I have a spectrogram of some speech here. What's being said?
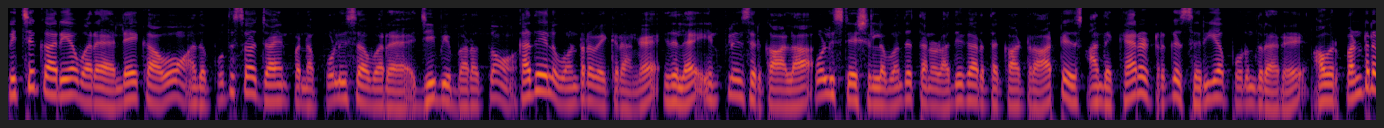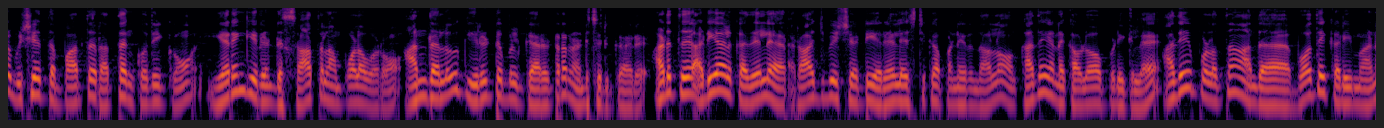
பிச்சைக்காரியா வர லேகாவும் அந்த புதுசா ஜாயின் பண்ண போலீஸா வர ஜிபி பரத்தும் கதையில ஒன்றரை வைக்கிறாங்க. இதுல இன்ஃபுளுசர் காலா போலீஸ் ஸ்டேஷன்ல வந்து தன்னோட அதிகாரத்தை காட்டுற ஆர்டிஸ்ட் அந்த கேரக்டருக்கு சரியா பொருந்துறாரு. அவர் பண்ற விஷயத்தை பார்த்து ரத்தம் கொதிக்கும் இறங்கி ரெண்டு சாத்தலாம் போல வரும். அந்த அளவுக்கு இரிட்டபிள் கேரக்டர் நடிச்சிருக்காரு. அடுத்து அடியாள் கதையில ராஜ்பி ஷெட்டி ரியலிஸ்டிக்கா பண்ணியிருந்தாலும் கதை எனக்கு அவ்வளவா பிடிக்கல. அதே போல தான் அந்த போதை கடிமான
